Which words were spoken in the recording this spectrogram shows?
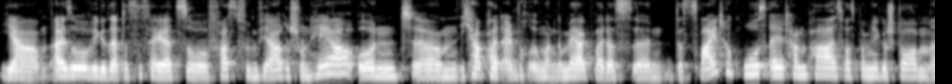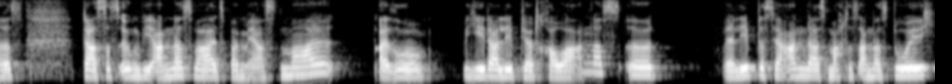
Ja, also wie gesagt, das ist ja jetzt so fast fünf Jahre schon her und ähm, ich habe halt einfach irgendwann gemerkt, weil das äh, das zweite Großelternpaar ist, was bei mir gestorben ist, dass das irgendwie anders war als beim ersten Mal. Also jeder lebt ja Trauer anders äh, erlebt das ja anders, macht es anders durch.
